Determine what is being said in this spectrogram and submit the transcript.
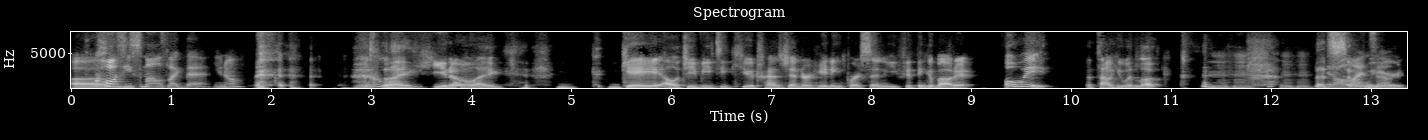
um, Of course he smells like that, you know? like you know, like gay, LGBTQ, transgender hating person. If you think about it, oh wait, that's how he would look. Mm-hmm, mm-hmm. That's so lines up. weird.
